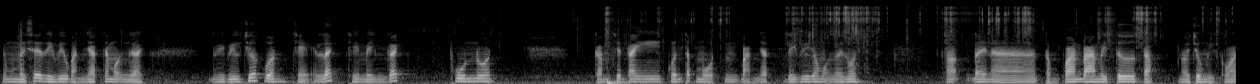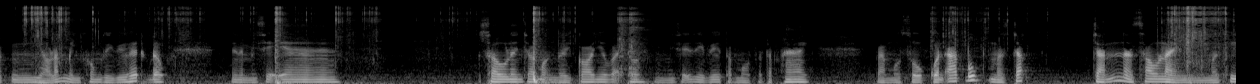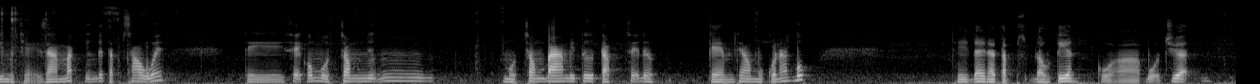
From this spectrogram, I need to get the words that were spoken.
nhưng mà mình sẽ review bản Nhật cho mọi người. Review trước luôn trẻ lách thì mình lách full luôn. Cầm trên tay cuốn tập 1 bản Nhật review cho mọi người luôn. Đó, đây là tổng quan 34 tập. Nói chung thì có nhiều lắm mình không review hết được đâu. Nên là mình sẽ à, sâu lên cho mọi người coi như vậy thôi. Mình sẽ review tập 1 và tập 2 và một số cuốn artbook mà chắc chắn là sau này mà khi mà trẻ ra mắt những cái tập sau ấy thì sẽ có một trong những một trong 34 tập sẽ được kèm theo một cuốn artbook. Thì đây là tập đầu tiên của à, bộ truyện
